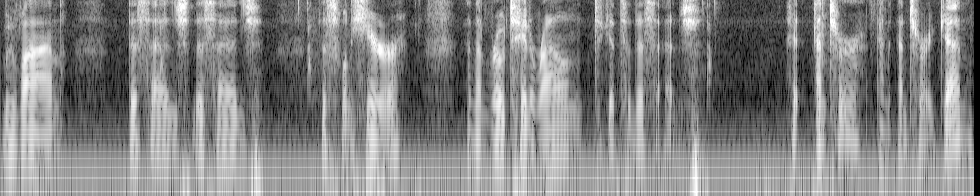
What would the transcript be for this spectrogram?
move on. This edge this edge this one here and then rotate around to get to this edge. Hit enter and enter again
